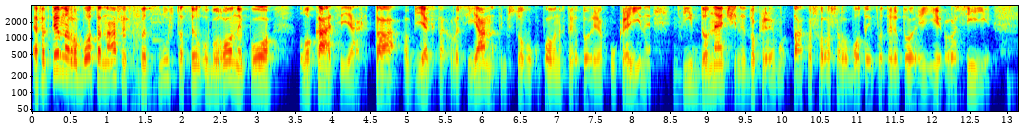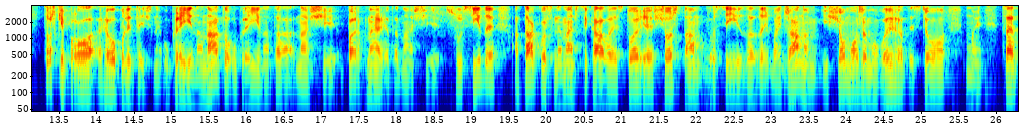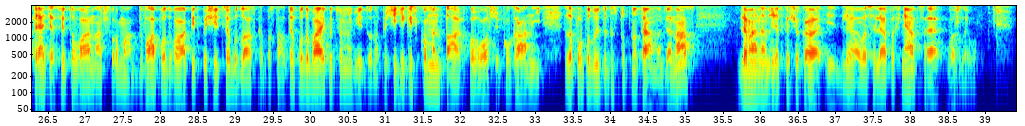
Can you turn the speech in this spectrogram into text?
Ефективна робота наших спецслужб та сил оборони по локаціях та об'єктах росіян на тимчасово окупованих територіях України від Донеччини до Криму. Також хороша робота і по території Росії. Трошки про геополітичне Україна, НАТО, Україна та наші партнери та наші сусіди. А також не менш цікава історія, що ж там в Росії з Азербайджаном і що можемо виграти з цього ми. Це третя світова, наш формат 2 по 2. Підпишіться, будь ласка, поставте вподобайку цьому відео, напишіть якийсь коментар, хороший, поганий. Запропонуйте наступну тему для нас. Для мене Андрія Ткачука і для Василя Пихня це важливо.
